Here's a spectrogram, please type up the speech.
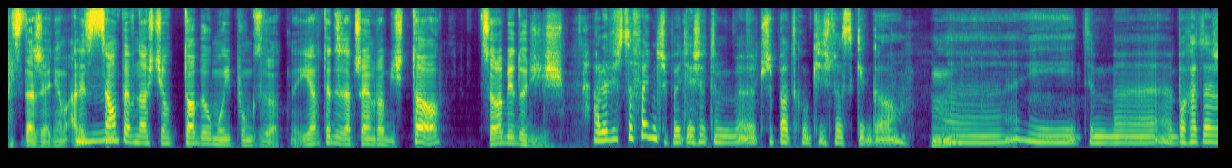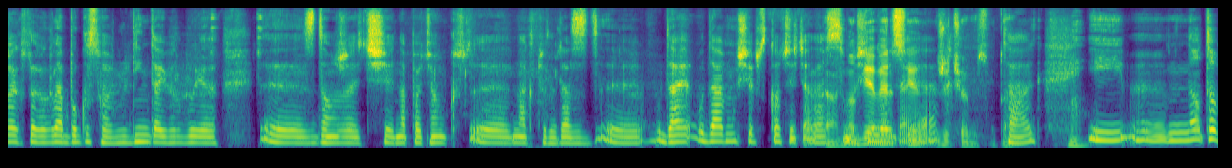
zdarzeniom, ale z Mhm. całą pewnością to był mój punkt zwrotny. I ja wtedy zacząłem robić to, co robię do dziś. Ale wiesz co, fajnie, że powiedziałeś o tym e, przypadku Kieślowskiego Mhm. e, i tym e, bohaterze, którego gra Bogusław Linda i próbuje zdążyć na pociąg, na który raz uda, uda mu się wskoczyć, a raz Tak, no dwie wersje udaje. życiorysu. Tak. Tak. No. I no to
